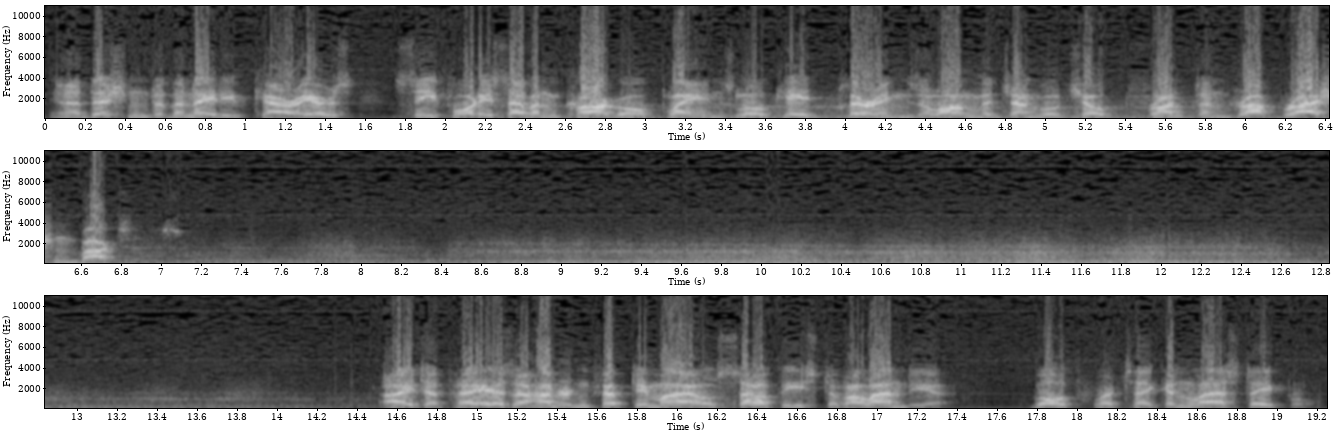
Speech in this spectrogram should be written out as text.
In addition to the native carriers, C 47 cargo planes locate clearings along the jungle choked front and drop ration boxes. Aitape is 150 miles southeast of Hollandia. Both were taken last April.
